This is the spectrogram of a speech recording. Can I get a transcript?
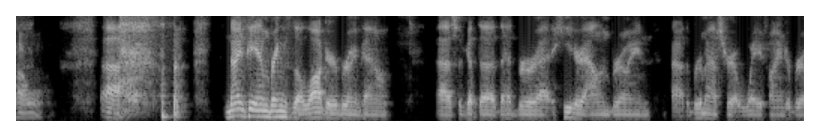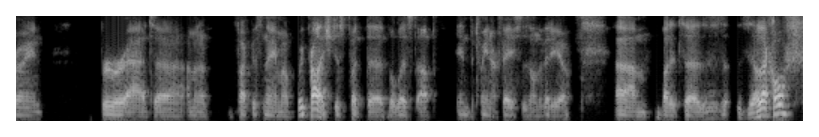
Oh, Uh, 9 p.m. brings the Lager Brewing Panel. Uh, so we've got the the head brewer at Heater Allen Brewing, uh, the brewmaster at Wayfinder Brewing, brewer at uh, I'm gonna fuck this name up. We probably should just put the the list up in between our faces on the video, um, but it says Zelakosh,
